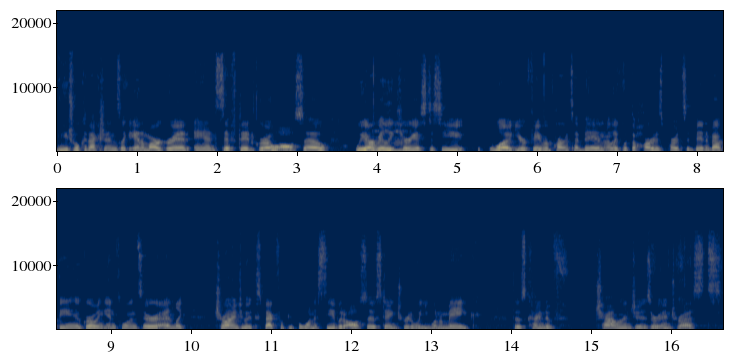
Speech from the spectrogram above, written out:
mutual connections, like Anna Margaret and Sifted grow also. We are really Mhm. curious to see what your favorite parts have been, or like what the hardest parts have been about being a growing influencer, and like trying to expect what people want to see, but also staying true to what you want to make. Those kind of challenges or interests.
